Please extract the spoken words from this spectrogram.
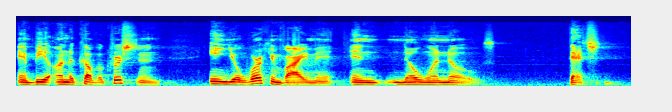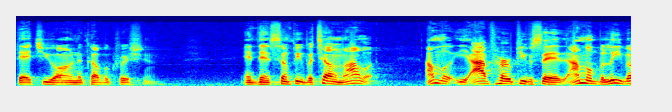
and be an undercover Christian in your work environment, and no one knows that, that you are an undercover Christian. And then some people tell them, I'm a, I'm a, I've heard people say, I'm a believer.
